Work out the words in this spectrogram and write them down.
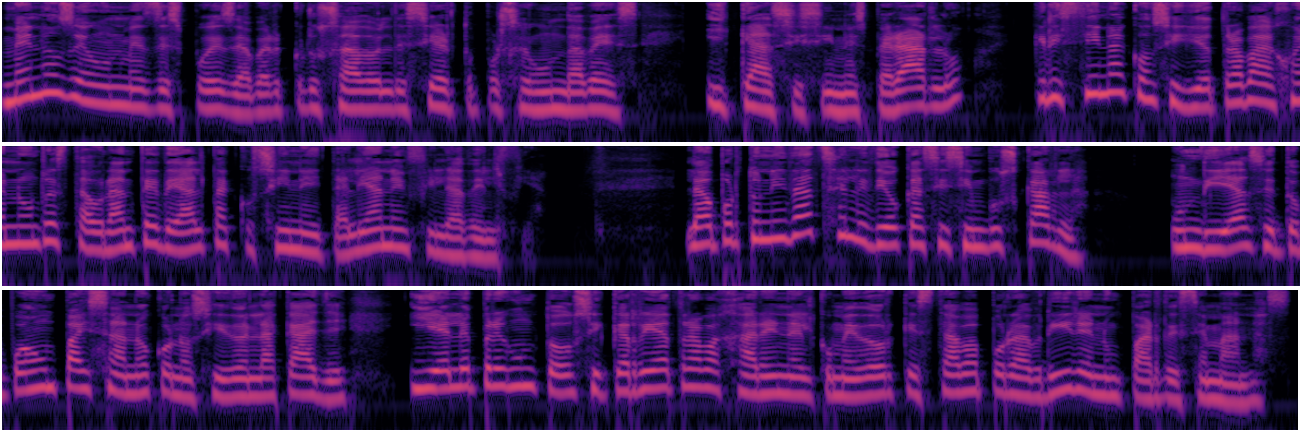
Menos de un mes después de haber cruzado el desierto por segunda vez y casi sin esperarlo, Cristina consiguió trabajo en un restaurante de alta cocina italiana en Filadelfia. La oportunidad se le dio casi sin buscarla. Un día se topó a un paisano conocido en la calle y él le preguntó si querría trabajar en el comedor que estaba por abrir en un par de semanas.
